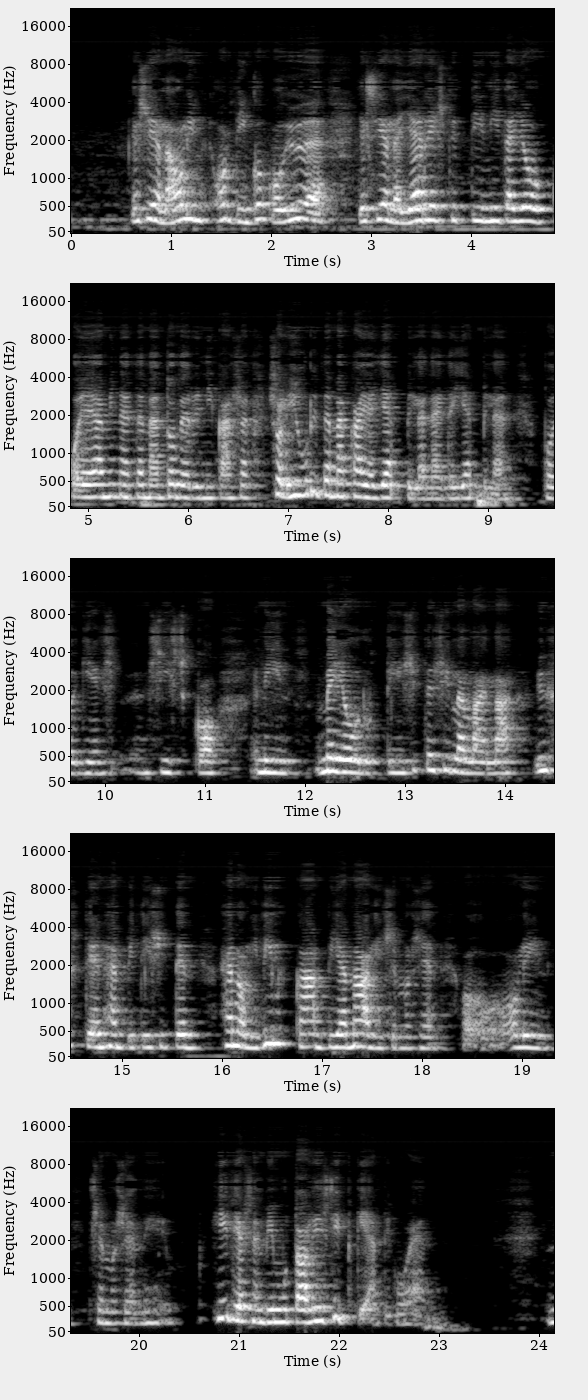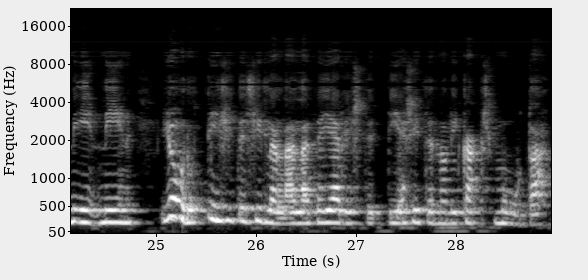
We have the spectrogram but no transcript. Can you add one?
Ja siellä olin, oltiin koko yö ja siellä järjestettiin niitä joukkoja ja minä tämän toverini kanssa. Se oli juuri tämä Kaija Jäppilä, näitä Jäppilän poikien sisko. Niin me jouduttiin sitten sillä lailla yhteen. Hän piti sitten, hän oli vilkkaampi ja mä olin semmoisen, olin semmoisen hiljaisempi, mutta olin sitkeämpi kuin hän. Niin, niin jouduttiin sitten sillä lailla, että järjestettiin ja sitten oli kaksi muuta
